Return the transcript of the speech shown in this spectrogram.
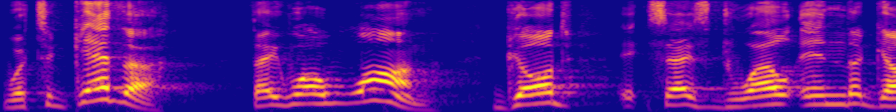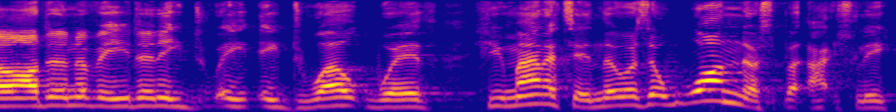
were together, they were one. God, it says, dwelt in the Garden of Eden. He, he, he, dwelt with humanity. And there was a oneness, but actually,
